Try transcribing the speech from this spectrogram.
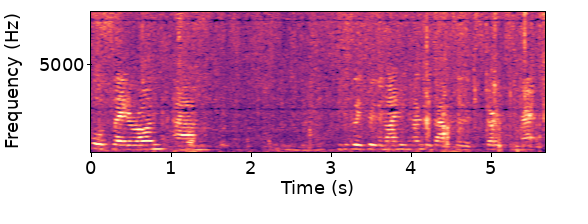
course later on, um, particularly through the 1900s after stoats and rats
